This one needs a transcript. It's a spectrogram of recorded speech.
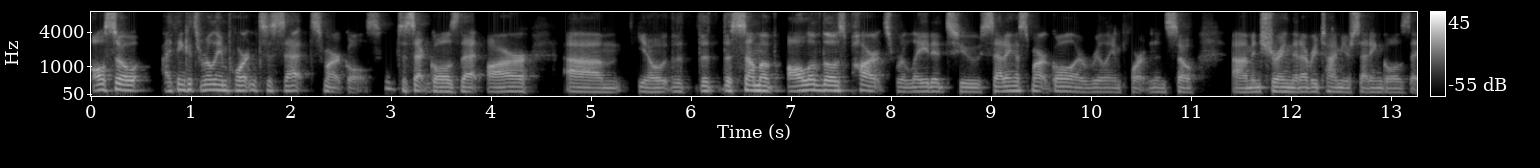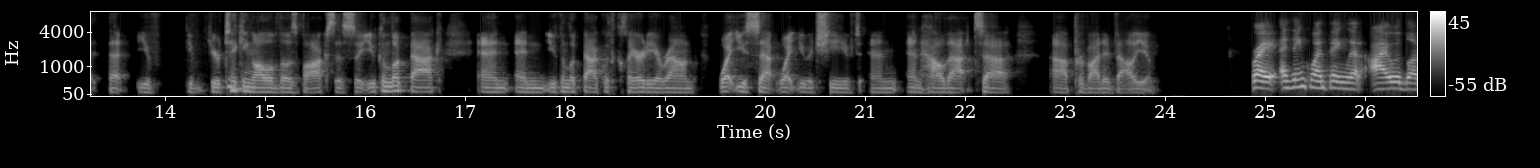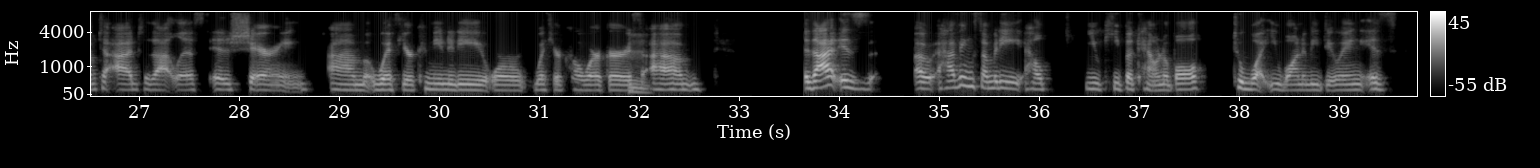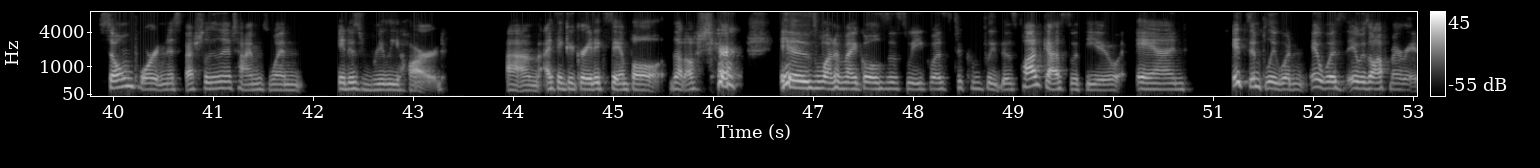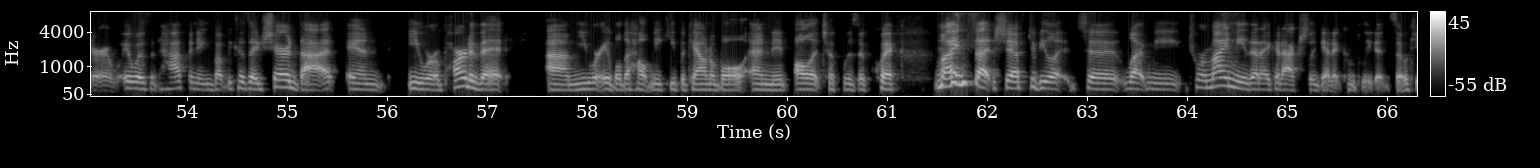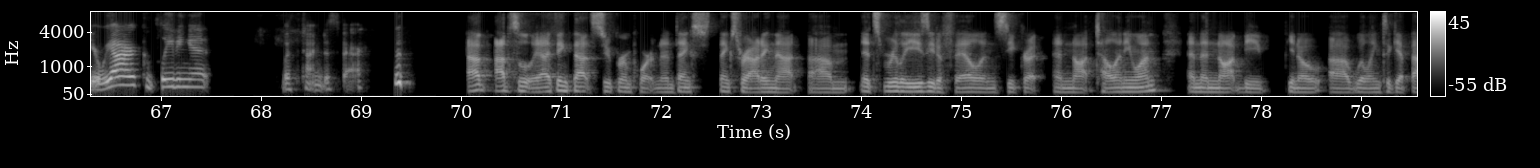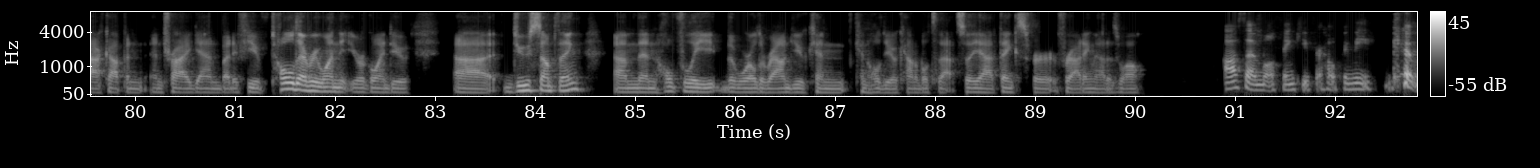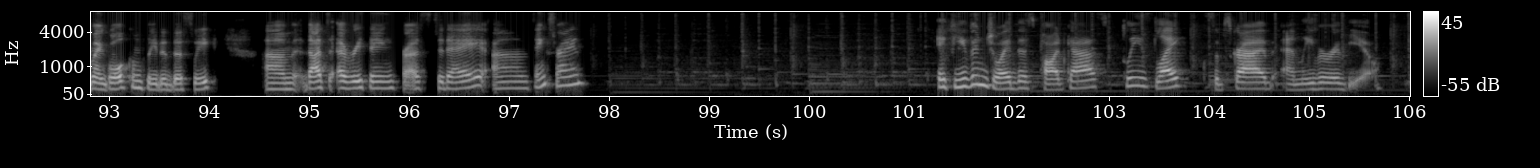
also, I think it's really important to set smart goals, to set goals that are um, you know the, the, the sum of all of those parts related to setting a smart goal are really important. And so um, ensuring that every time you're setting goals that that you've you are ticking mm-hmm. all of those boxes. So you can look back and and you can look back with clarity around what you set what you achieved and and how that uh, uh, provided value. Right. I think one thing that i would love to add to that list is sharing um, with your community or with your coworkers. Mm. um, that is uh, having somebody help you keep accountable to what you want to be doing is so important, especially in the times when it is really hard. Um, I think a great example that I'll share is one of my goals this week was to complete this podcast with you. And it simply wouldn't, it was, it was off my radar. It, it wasn't happening. But because I shared that and you were a part of it, um, you were able to help me keep accountable. And it all it took was a quick mindset shift to be to let me to remind me that I could actually get it completed. So here we are completing it with time to spare. Absolutely. I think that's super important. And thanks, thanks for adding that. Um, it's really easy to fail in secret and not tell anyone and then not be, you know, uh, willing to get back up and, and try again. But if you've told everyone that you're going to uh, do something, um, then hopefully the world around you can, can hold you accountable to that. So yeah, thanks for, for adding that as well. Awesome. Well, thank you for helping me get my goal completed this week. Um, that's everything for us today. Um, thanks, Ryan. If you've enjoyed this podcast, please like, subscribe, and leave a review.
